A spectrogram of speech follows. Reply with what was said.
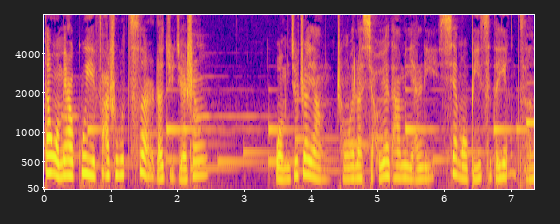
当我面故意发出刺耳的咀嚼声。我们就这样成为了小月他们眼里羡慕彼此的影子。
